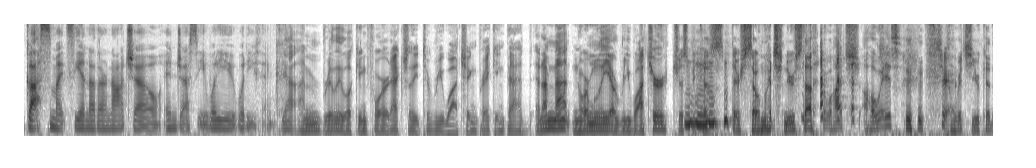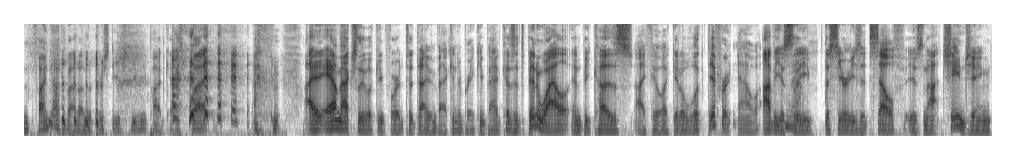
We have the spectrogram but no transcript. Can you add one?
Gus might see another Nacho in Jesse. What do you what do you think? Yeah, I'm really looking forward actually to rewatching Breaking Bad. And I'm not normally a rewatcher just Mm-hmm. because there's so much new stuff to watch always, true. which you can find out about on the Prestige TV podcast. But I am actually looking forward to diving back into Breaking Bad because it's been a while and because I feel like it'll look different now. Obviously, the series itself is not changing,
